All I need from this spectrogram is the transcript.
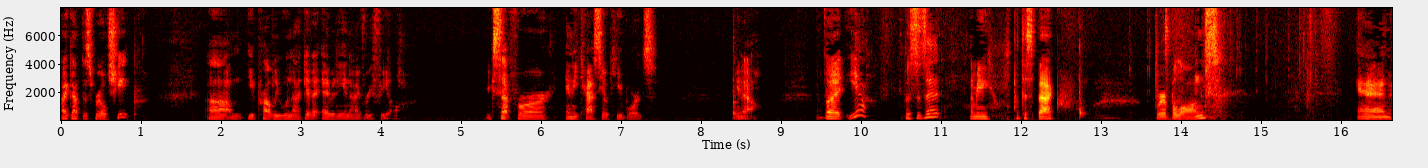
I got this real cheap, um, you probably will not get an ebony and ivory feel. Except for any Casio keyboards, you know. But yeah, this is it. Let me put this back where it belongs. And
